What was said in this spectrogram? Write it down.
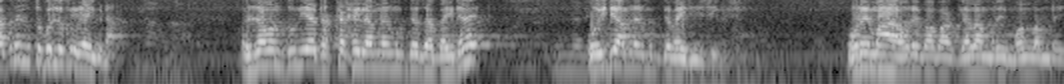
আজরাইল তো বললে কেউ আইবে না। ওই যেমন দুনিয়া ধাক্কা খাইলে আপনার মুখ দিয়ে যা বাইরে ওইটা আপনার মুখ দিয়ে বাইরে যাবে ওরে মা, ওরে বাবা, গেলাম রে মল্লাম রে।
